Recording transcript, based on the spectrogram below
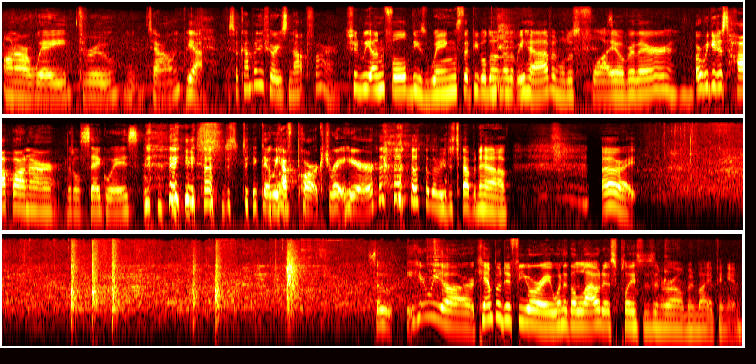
on our way through town. Yeah. So Campo dei Fiori is not far. Should we unfold these wings that people don't know that we have, and we'll just fly over there? Or we could just hop on our little segways yeah, just take that we have parked right here. that we just happen to have. All right. So here we are, Campo dei Fiori, one of the loudest places in Rome, in my opinion.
